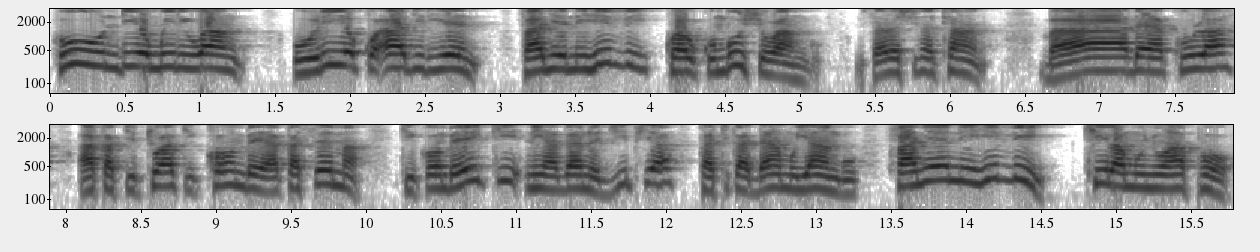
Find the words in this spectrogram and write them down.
huu ndiyo mwili wangu ulio kwa ajili yenu. Fanyeni hivi kwa ukumbusho wangu. Baada ya kula akakitwaa kikombe akasema kikombe hiki ni agano jipya katika damu yangu. Fanyeni hivi kila munywapo.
